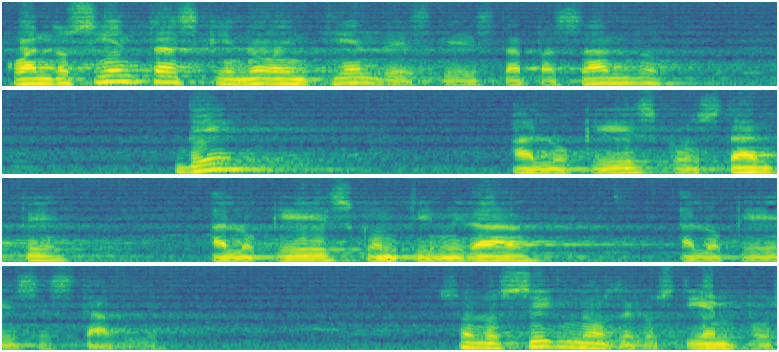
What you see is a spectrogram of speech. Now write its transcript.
Cuando sientas que no entiendes qué está pasando, ve a lo que es constante, a lo que es continuidad, a lo que es estable. Son los signos de los tiempos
